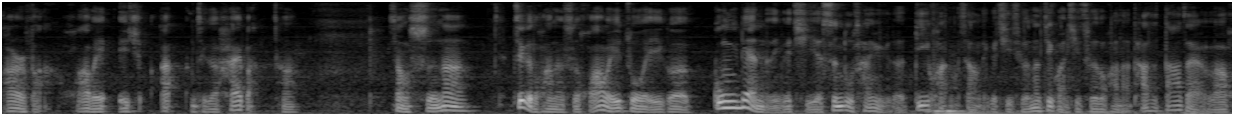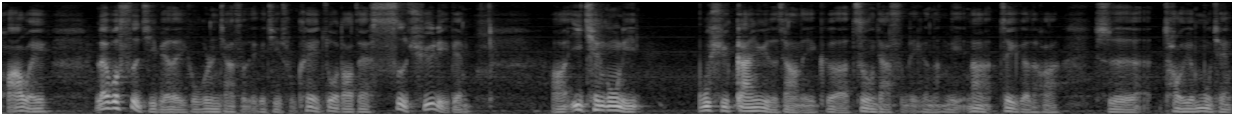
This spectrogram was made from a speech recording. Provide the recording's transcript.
阿尔法华为 H R 这个嗨版啊。上市那这个的话呢，是华为作为一个供应链的一个企业深度参与的第一款这样的一个汽车。那这款汽车的话呢，它是搭载了华为 Level 四级别的一个无人驾驶的一个技术，可以做到在市区里边啊一千公里无需干预的这样的一个自动驾驶的一个能力。那这个的话是超越目前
